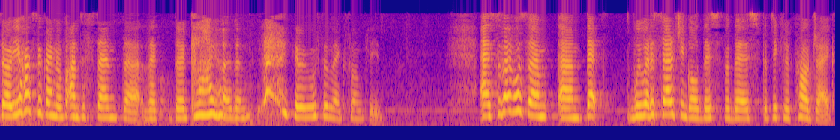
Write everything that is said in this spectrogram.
so you have to kind of understand the, the, the climate. And can we move to the next one, please? Uh, so that was um, um, that we were researching all this for this particular project,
